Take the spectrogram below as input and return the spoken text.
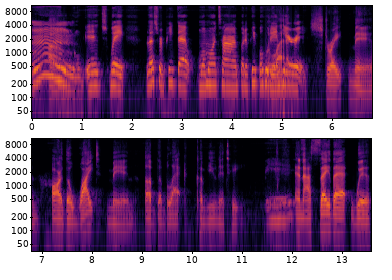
Um, Mm, it, wait, let's repeat that one more time for the people who didn't hear it. straight men are the white men of the black community. And I say that with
